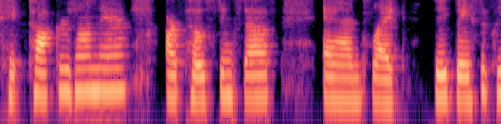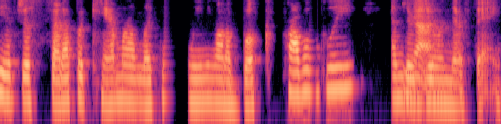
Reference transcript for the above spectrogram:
TikTokers on there are posting stuff and like they basically have just set up a camera like leaning on a book probably and they're Yeah. doing their thing.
